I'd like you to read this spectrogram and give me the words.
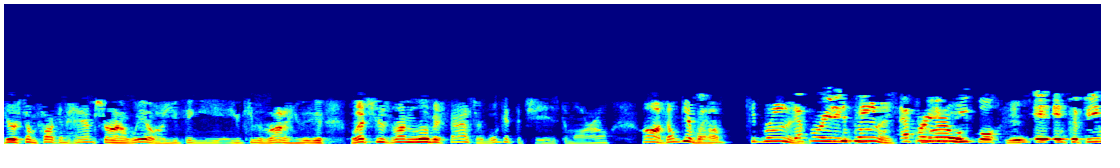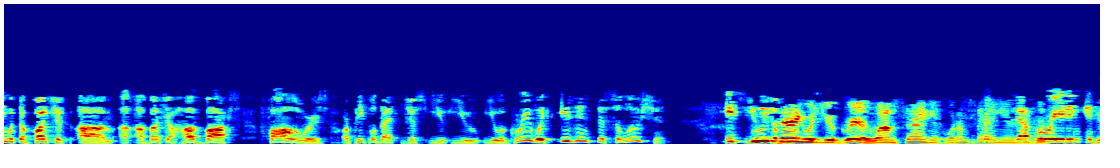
you're some fucking hamster on a wheel. You think you, keep it running. Let's just run a little bit faster. We'll get the cheese tomorrow. Oh, don't give But up. Keep running. separating Keep people, running. separating Tomorrow- people into being with a bunch of um a, a bunch of hugbox followers or people that just you you you agree with isn't the solution. It's you Who's saying put- what you agree with? What I'm saying is, what I'm saying is, separating into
